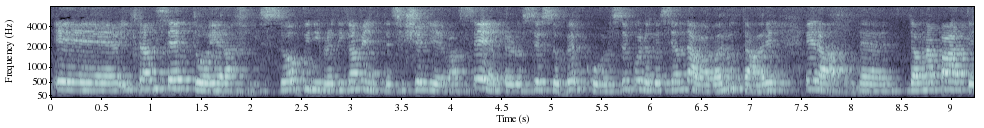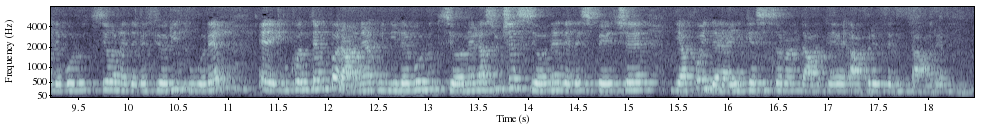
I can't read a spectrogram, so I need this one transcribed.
e il transetto era fisso, quindi praticamente si sceglieva sempre lo stesso percorso e quello che si andava a valutare era eh, da una parte l'evoluzione delle fioriture e in contemporanea quindi l'evoluzione, la successione delle specie di apoidei che si sono andate a presentare.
